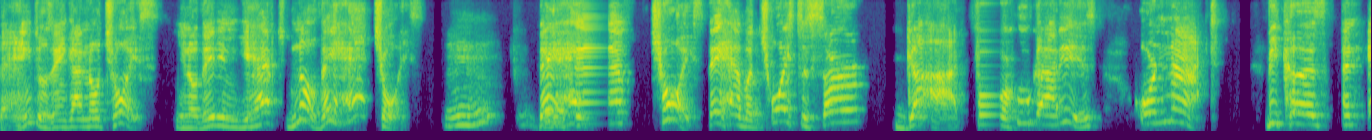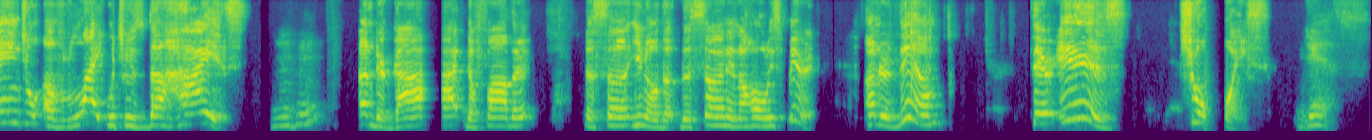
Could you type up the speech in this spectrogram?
the angels ain't got no choice. You know, they didn't you have to. No, they had choice. hmm They have choice. They have a choice to serve God for who God is or not. because an angel of light, which was the highest Mhm. under God, the Father, the Son, you know, the, the Son and the Holy Spirit. Under them, there is choice Yes.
